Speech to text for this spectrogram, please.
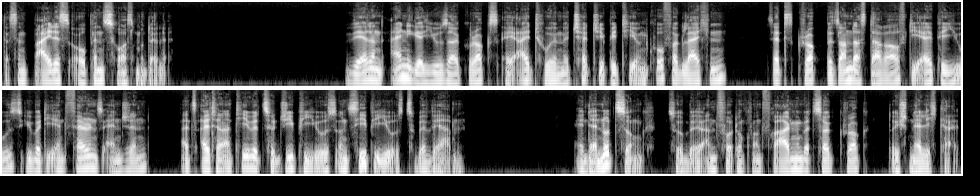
Das sind beides Open Source Modelle. Während einige User Groks AI-Tool mit ChatGPT und Co. vergleichen, setzt Grok besonders darauf, die LPUs über die Inference Engine als Alternative zu GPUs und CPUs zu bewerben. In der Nutzung zur Beantwortung von Fragen überzeugt Grok durch Schnelligkeit.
